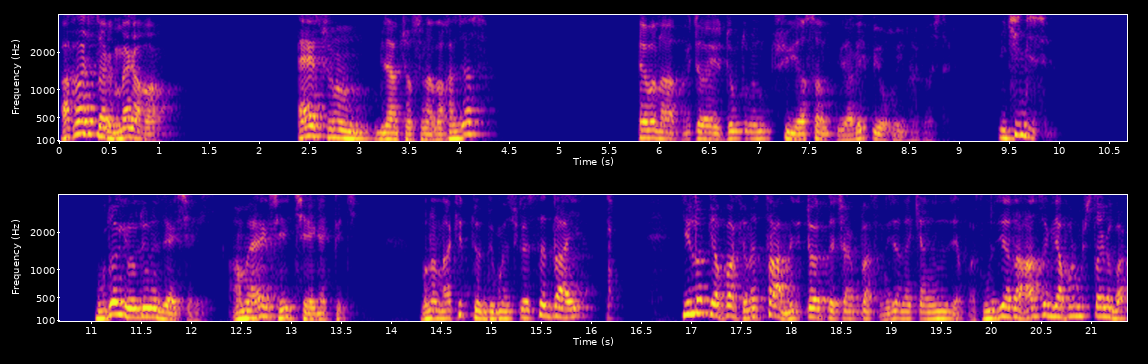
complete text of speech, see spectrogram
Arkadaşlar merhaba. Ersun'un bilançosuna bakacağız. Evvela videoyu durdurun şu yasal uyarıyı bir okuyun arkadaşlar. İkincisi. Burada gördüğünüz her şey ama her şey çeyreklik. Buna nakit döndürme süresi de dahil. Yıllık yaparsanız tahmini 4 ile çarparsınız ya da kendiniz yaparsınız ya da hazır yapılmışları var.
